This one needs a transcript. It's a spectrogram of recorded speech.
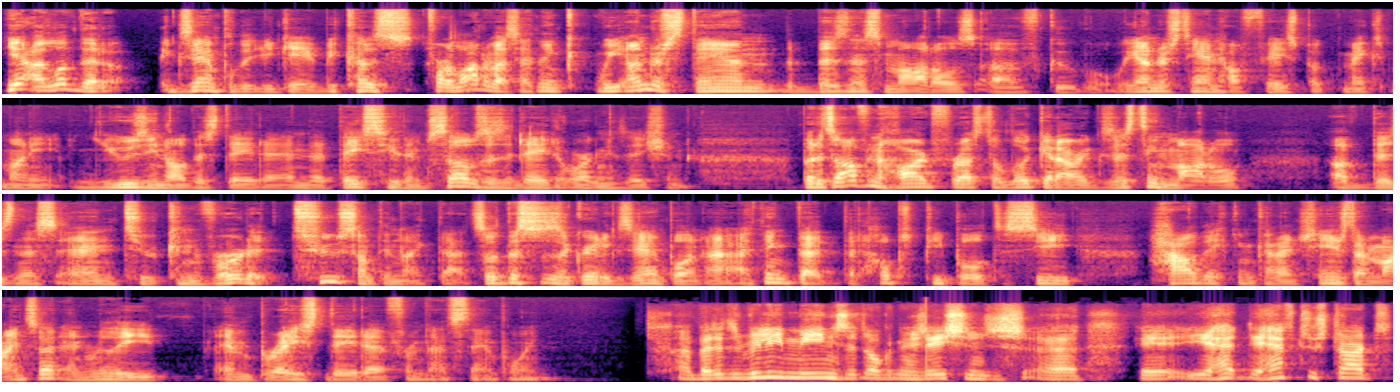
yeah, I love that example that you gave because for a lot of us, I think we understand the business models of Google. We understand how Facebook makes money using all this data and that they see themselves as a data organization. But it's often hard for us to look at our existing model of business and to convert it to something like that. So this is a great example. And I think that that helps people to see how they can kind of change their mindset and really embrace data from that standpoint. Uh, but it really means that organizations, uh, ha- they have to start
